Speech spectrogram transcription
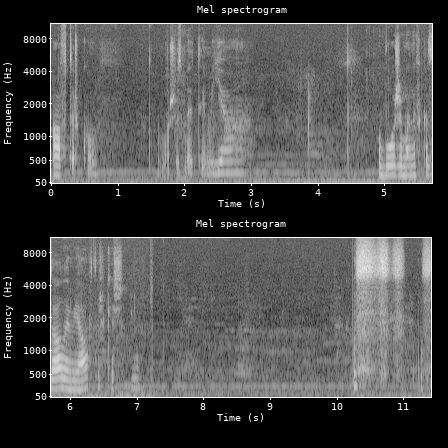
Авторку. Можу знайти ім'я. О Боже, мене вказали ім'я авторки.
